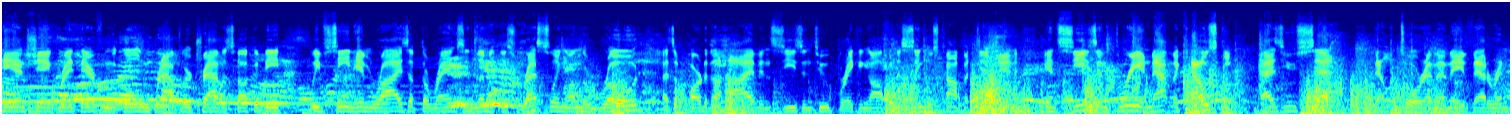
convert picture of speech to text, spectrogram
handshake right there from the Golden Grappler, Travis Huckabee. We've seen him rise up the ranks in Limitless Wrestling on the road as a part of the Hive in Season 2, breaking off into singles competition in Season 3. And Matt Makowski, as you said, Bellator MMA veteran.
